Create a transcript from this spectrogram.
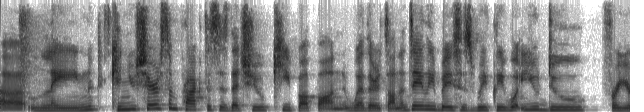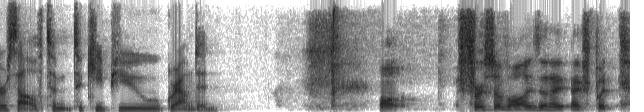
uh, lane. Can you share some practices that you keep up on, whether it's on a daily basis, weekly, what you do for yourself to, to keep you grounded? Well, first of all, is that I, I've put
